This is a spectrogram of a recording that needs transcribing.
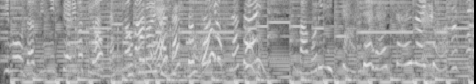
一網打尽にしてやりますよ。私の番で私の勝利をしなさい。守りに決して笑絶えないと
